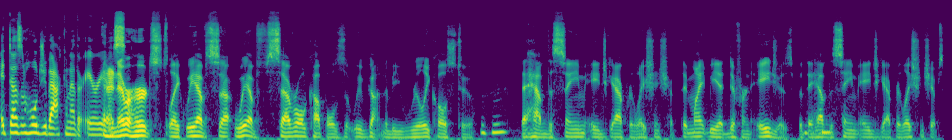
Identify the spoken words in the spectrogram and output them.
it doesn't hold you back in other areas. And it never hurts. Like we have se- we have several couples that we've gotten to be really close to Mm-hmm. that have the same age gap relationship. They might be at different ages, but they Mm-hmm. have the same age gap relationships.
